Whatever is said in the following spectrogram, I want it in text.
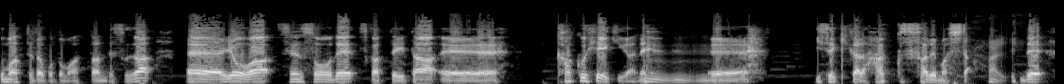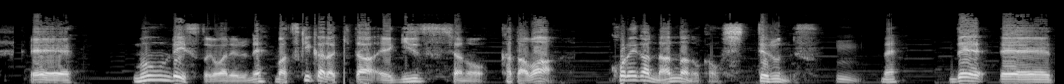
埋まってたこともあったんですが、えー要は戦争で使っていた、えー核兵器がうんうね、んうん。えー遺跡から発掘されました。はい。で、えームーンレイスと言われるね、まあ、月から来た、えー技術者の方は、これが何なのかを知ってるんです。うん。で、えーっ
